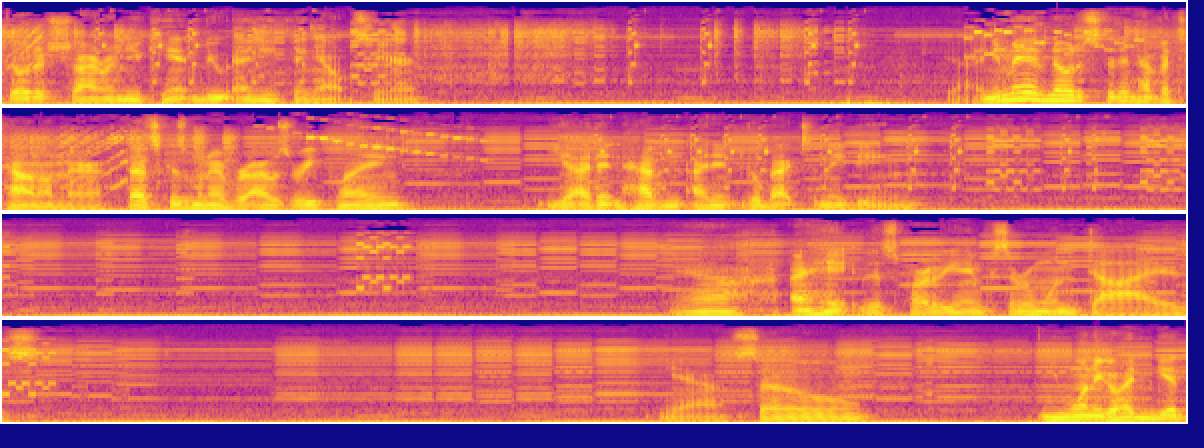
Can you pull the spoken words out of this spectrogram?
go to Shyron. You can't do anything else here. And you may have noticed I didn't have a town on there. That's because whenever I was replaying, yeah, I didn't have, I didn't go back to Nadine. Yeah, I hate this part of the game because everyone dies. Yeah, so you want to go ahead and get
